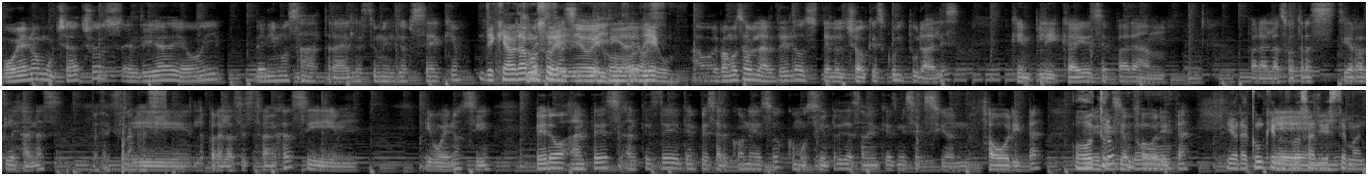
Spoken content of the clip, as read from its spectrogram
Bueno muchachos, el día de hoy venimos a traerles este humilde obsequio. ¿De qué hablamos ¿Cómo hoy, Diego? Hoy vamos a hablar de los, de los choques culturales que implica irse para, para las otras tierras lejanas Las extrañas. y para las extranjas y, y bueno, sí. Pero antes, antes de, de empezar con eso, como siempre ya saben que es mi sección favorita. Mi ¿Otro? sección No. favorita. ¿Y ahora con qué nos va a salir este man?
